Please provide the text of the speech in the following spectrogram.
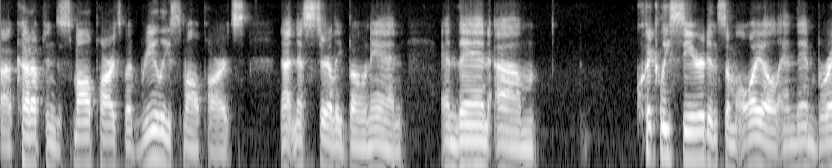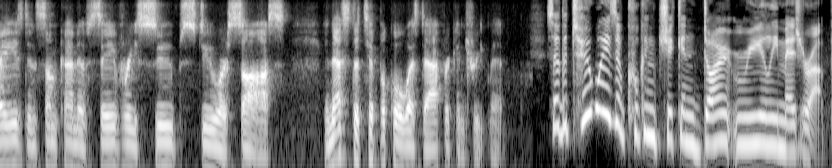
uh, cut up into small parts, but really small parts, not necessarily bone in, and then um, quickly seared in some oil and then braised in some kind of savory soup, stew, or sauce. And that's the typical West African treatment. So the two ways of cooking chicken don't really measure up.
